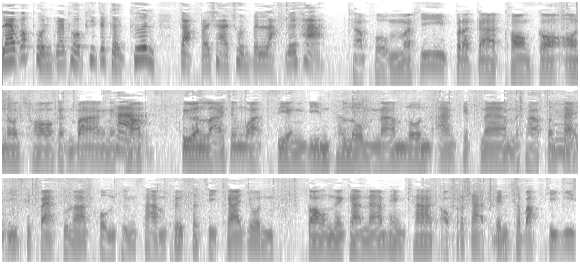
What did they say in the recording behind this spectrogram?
แล้วก็ผลกระทบที่จะเกิดขึ้นกับประชาชนเป็นหลักด้วยค่ะ ครับผมมาที่ประกาศของกอนชกันบ้างนะครับค่ะเตือนหลายจังหวัดเสี่ยงดินถล่มน้ำล้นอ่างเก็บน้ำนะครับ ตั้งแต่อืม28 ตุลาคมถึง 3 พฤศจิกายน กองอำนวยการน้ำแห่งชาติออกประกาศเป็นฉบับที่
